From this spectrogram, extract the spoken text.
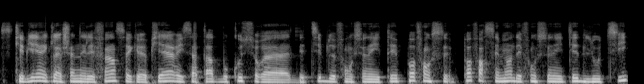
Ce qui est bien avec la chaîne éléphant, c'est que Pierre, il s'attarde beaucoup sur euh, des types de fonctionnalités, pas, fonc- pas forcément des fonctionnalités de l'outil,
